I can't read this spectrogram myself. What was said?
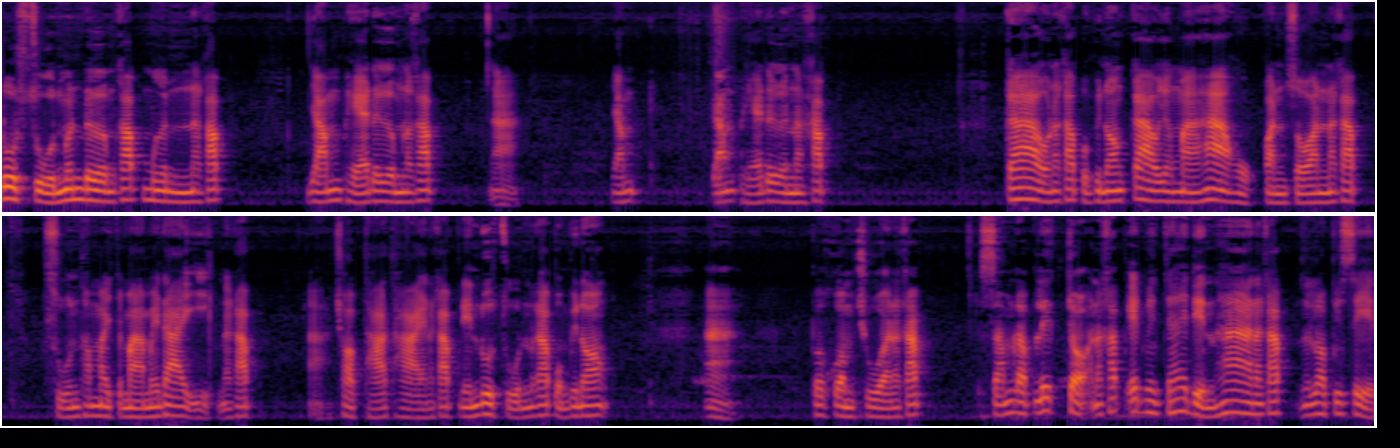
รูดศูนย์เหมือนเดิมครับมึนนะครับ ย้ำแผลเดิมนะครับอ่าย้ำย้ำแผลเดินนะครับเก้านะครับ ผมพี่น้องเก้ายังมาห้าหกวันซ้อนนะครับศูนย์ทำไมจะมาไม่ได้อีกนะครับ อ่าชอบท้าทายนะครับ เน้นรูดศูนย์นะครับ ผมพี่น้องอ่าเพื่อความชัวร์นะครับสำหรับเลขเจาะนะครับเอดมินจะให้เด่นห้านะครับในรอบพิเศษ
